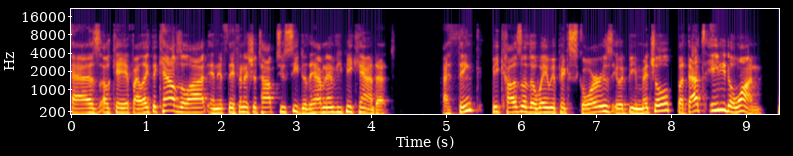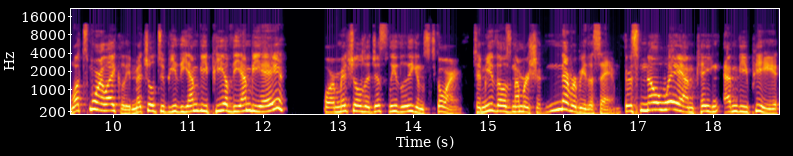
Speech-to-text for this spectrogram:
as okay, if I like the Cavs a lot and if they finish a top two seed, do they have an MVP candidate? I think because of the way we pick scores, it would be Mitchell, but that's 80 to 1. What's more likely, Mitchell to be the MVP of the NBA or Mitchell to just lead the league in scoring? To me, those numbers should never be the same. There's no way I'm taking MVP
